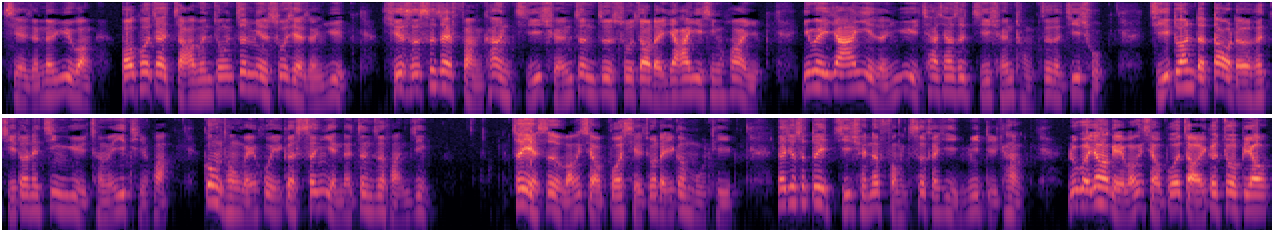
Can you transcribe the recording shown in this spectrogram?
写人的欲望，包括在杂文中正面书写人欲，其实是在反抗集权政治塑造的压抑性话语，因为压抑人欲恰恰是集权统治的基础，极端的道德和极端的境遇成为一体化，共同维护一个森严的政治环境。这也是王小波写作的一个母题，那就是对集权的讽刺和隐秘抵抗。如果要给王小波找一个坐标，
